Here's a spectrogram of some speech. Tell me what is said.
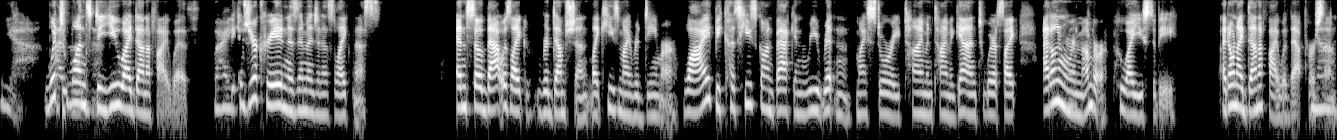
Yeah which ones that. do you identify with? Right. Because you're created in his image and his likeness. And so that was like redemption, like he's my redeemer. Why? Because he's gone back and rewritten my story time and time again to where it's like, I don't even remember who I used to be. I don't identify with that person.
